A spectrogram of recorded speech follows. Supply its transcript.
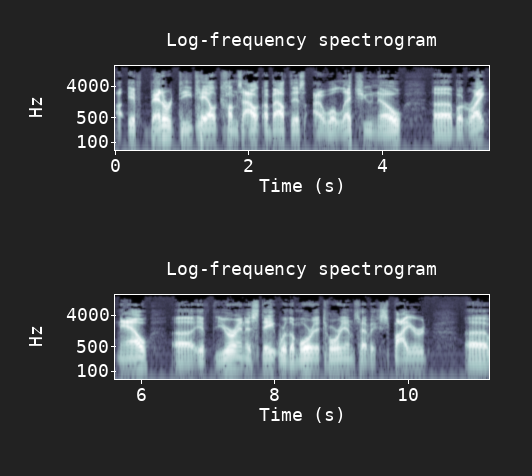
uh, if better detail comes out about this, I will let you know. Uh, but right now, uh, if you're in a state where the moratoriums have expired, uh,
